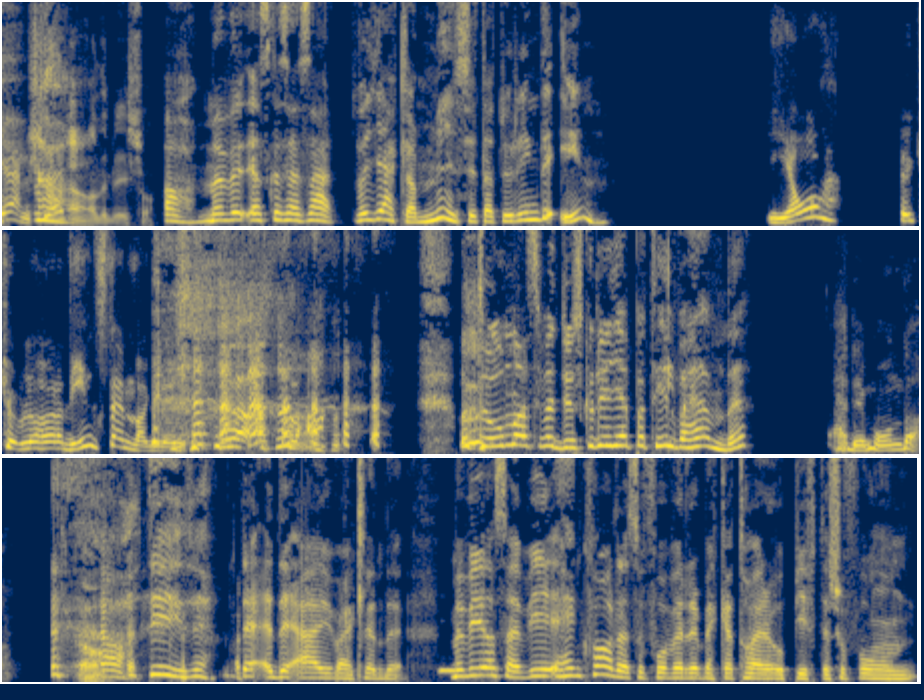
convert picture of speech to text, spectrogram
Hjärnsläpp. Ja, det blir så. Ja, men jag ska säga så här, det var jäkla mysigt att du ringde in. Ja, det är kul att höra din stämma, Gry. Och Thomas, vad- du skulle ju hjälpa till, vad hände? Ja, det är måndag. Ja, det är ju det. det. Det är ju verkligen det. Men vi gör så här, vi, häng kvar där så får väl Rebecka ta era uppgifter så får hon,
